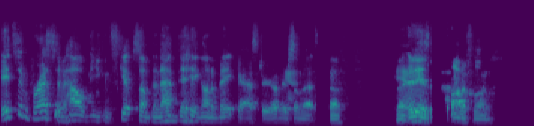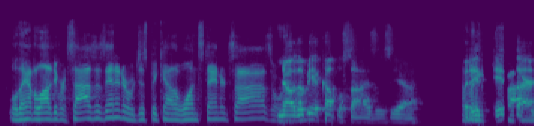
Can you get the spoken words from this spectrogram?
it's impressive how you can skip something that big on a bait caster under some of that stuff. But Yeah. it is a lot of fun. Will they have a lot of different sizes in it, or would it just be kind of one standard size? Or No, there'll be a couple sizes, yeah. But it it's uh,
